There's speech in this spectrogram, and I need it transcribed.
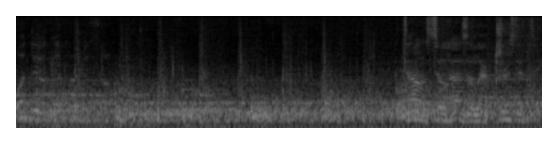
What do you get for yourself? The town still has electricity.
